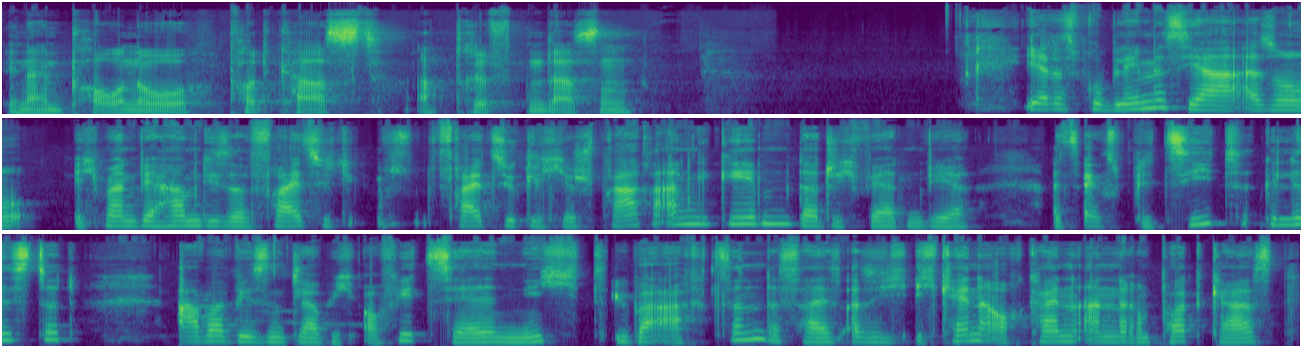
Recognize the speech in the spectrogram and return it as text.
in einen Porno-Podcast abdriften lassen. Ja, das Problem ist ja, also ich meine, wir haben diese freizügliche Sprache angegeben. Dadurch werden wir als explizit gelistet. Aber wir sind, glaube ich, offiziell nicht über 18. Das heißt, also ich, ich kenne auch keinen anderen Podcast,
